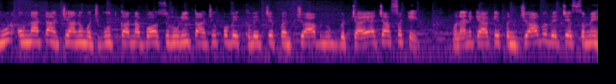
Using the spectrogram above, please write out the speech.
ਹੁਣ ਉਹਨਾਂ ਢਾਂਚਿਆਂ ਨੂੰ ਮਜ਼ਬੂਤ ਕਰਨਾ ਬਹੁਤ ਜ਼ਰੂਰੀ ਤਾਂ ਜੋ ਭਵਿੱਖ ਵਿੱਚ ਪੰਜਾਬ ਨੂੰ ਬਚਾਇਆ ਜਾ ਸਕੇ। ਉਹਨਾਂ ਨੇ ਕਿਹਾ ਕਿ ਪੰਜਾਬ ਵਿੱਚ ਇਸ ਸਮੇਂ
